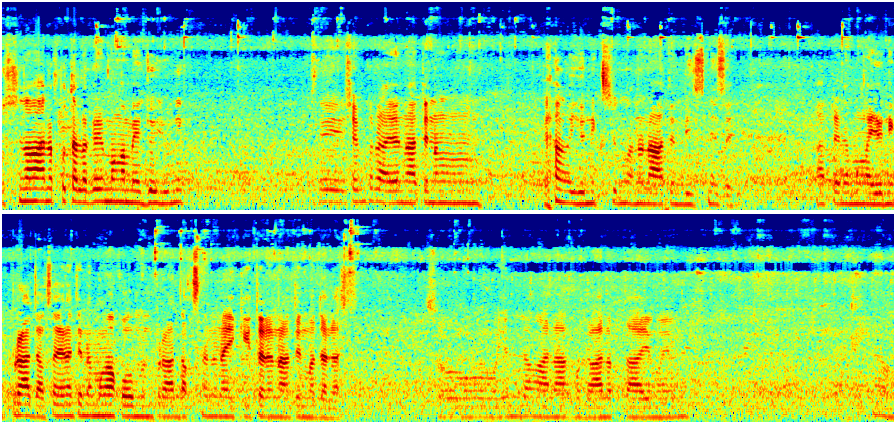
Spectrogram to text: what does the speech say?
Gusto nahanap ko talaga yung mga medyo unique. Kasi syempre, ayaw natin ng unique yung ano natin business eh. Natin ng mga unique products. Ayaw natin ng mga common products na nakikita na natin madalas. So, yun lang hanap. Maghanap tayo ngayon. Um,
